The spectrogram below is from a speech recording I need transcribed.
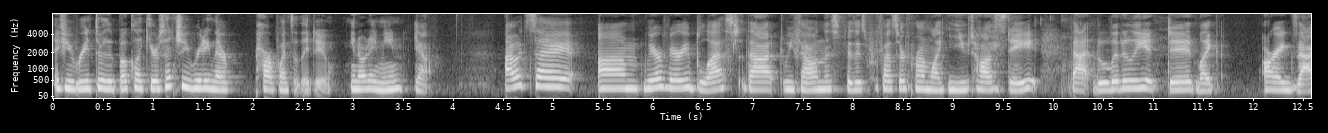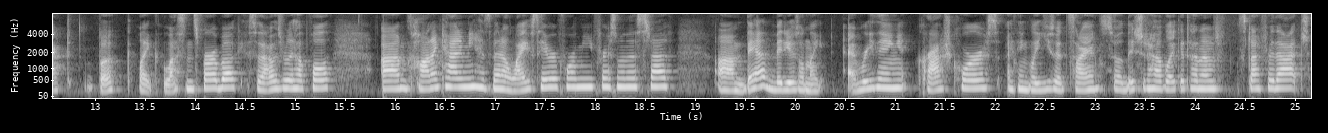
If you read through the book, like you're essentially reading their PowerPoints that they do. You know what I mean? Yeah. I would say um, we are very blessed that we found this physics professor from like Utah State that literally did like our exact book, like lessons for our book. So that was really helpful. Um, Khan Academy has been a lifesaver for me for some of this stuff. Um, they have videos on like everything, crash course. I think like you said science, so they should have like a ton of stuff for that.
